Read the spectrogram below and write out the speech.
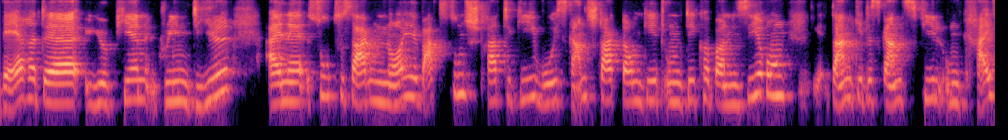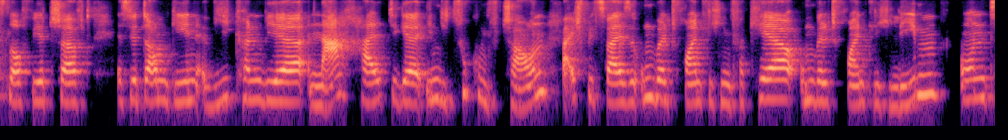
wäre der European Green Deal, eine sozusagen neue Wachstumsstrategie, wo es ganz stark darum geht, um Dekarbonisierung. Dann geht es ganz viel um Kreislaufwirtschaft. Es wird darum gehen, wie können wir nachhaltiger in die Zukunft schauen, beispielsweise umweltfreundlichen Verkehr, umweltfreundlich leben. Und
